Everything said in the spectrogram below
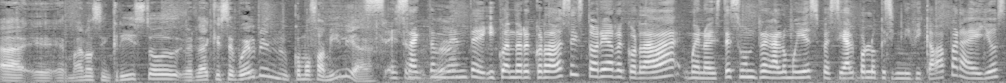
eh, hermanos en Cristo, ¿verdad? Que se vuelven como familia. Exactamente. Y cuando recordaba esta historia, recordaba, bueno, este es un regalo muy especial por lo que significaba para ellos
